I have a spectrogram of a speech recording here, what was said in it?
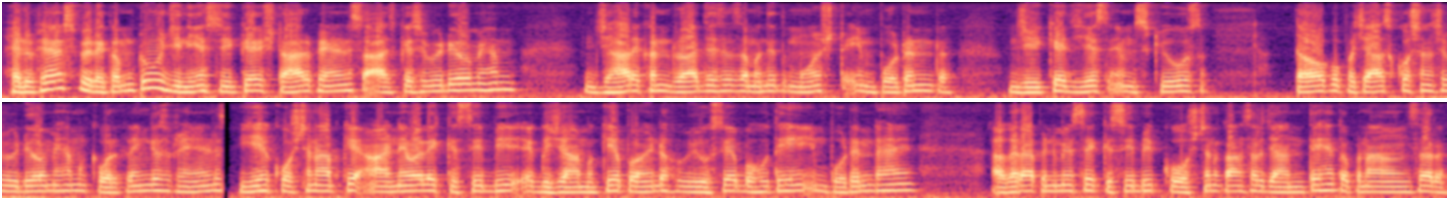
Hello friends welcome to genius G K star friends आज के इस वीडियो में हम झारखंड राज्य से संबंधित most important G K G S M top पचास क्वेश्चन वीडियो में हम कवर करेंगे फ्रेंड्स यह क्वेश्चन आपके आने वाले किसी भी एग्ज़ाम के पॉइंट ऑफ़ व्यू से बहुत ही इम्पोर्टेंट हैं. अगर आप इनमें से किसी भी क्वेश्चन का आंसर जानते हैं तो अपना आंसर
